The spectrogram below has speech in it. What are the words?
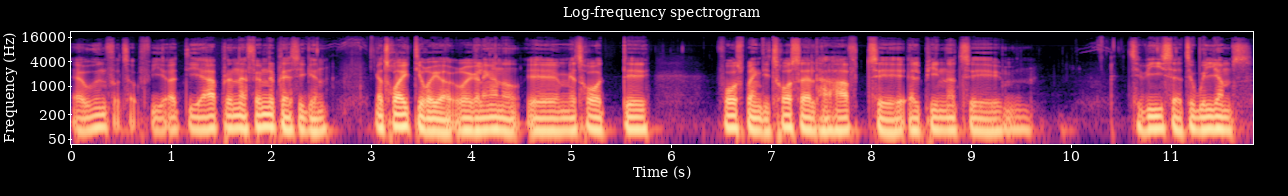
er uden for top 4, og de er på den her femte plads igen. Jeg tror ikke, de rykker, rykker længere ned. Øhm, jeg tror, at det forspring, de trods alt har haft til Alpine og til, øhm, til Visa til Williams,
